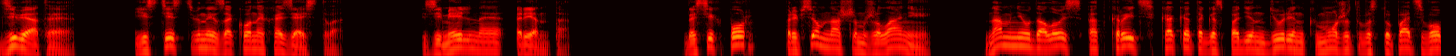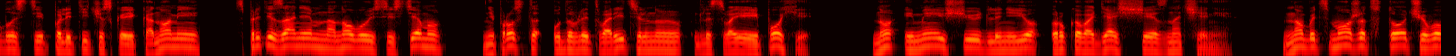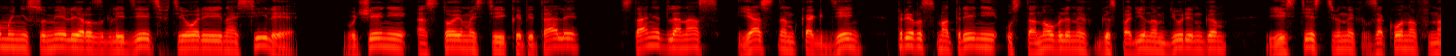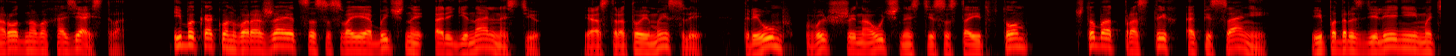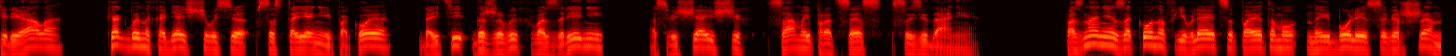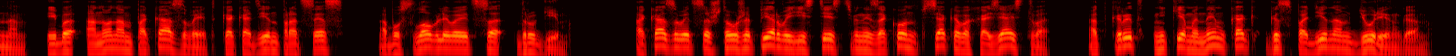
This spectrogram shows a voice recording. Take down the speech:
Девятое. Естественные законы хозяйства. Земельная рента. До сих пор, при всем нашем желании, нам не удалось открыть, как это господин Дюринг может выступать в области политической экономии с притязанием на новую систему, не просто удовлетворительную для своей эпохи, но имеющую для нее руководящее значение. Но, быть может, то, чего мы не сумели разглядеть в теории насилия, в учении о стоимости и капитале, станет для нас ясным как день при рассмотрении установленных господином Дюрингом естественных законов народного хозяйства. Ибо, как он выражается со своей обычной оригинальностью и остротой мысли, триумф высшей научности состоит в том, чтобы от простых описаний и подразделений материала, как бы находящегося в состоянии покоя, дойти до живых воззрений, освещающих самый процесс созидания. Познание законов является поэтому наиболее совершенным, ибо оно нам показывает, как один процесс обусловливается другим. Оказывается, что уже первый естественный закон всякого хозяйства открыт никем иным, как господином Дюрингом.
